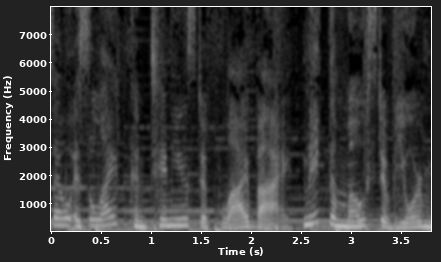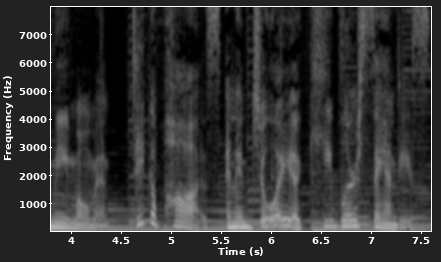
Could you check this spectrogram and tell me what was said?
So as life continues to fly by, make the most of your me moment. Take a pause and enjoy a Keebler Sandies.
